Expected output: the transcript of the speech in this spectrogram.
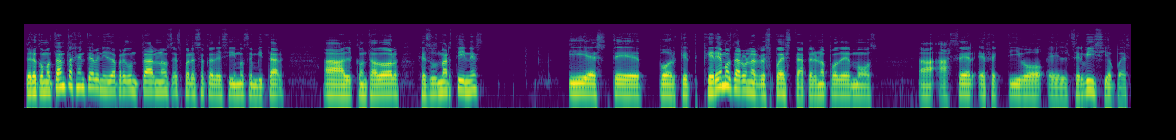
Pero como tanta gente ha venido a preguntarnos, es por eso que decidimos invitar al contador Jesús Martínez. Y este, porque queremos dar una respuesta, pero no podemos ah, hacer efectivo el servicio, pues.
